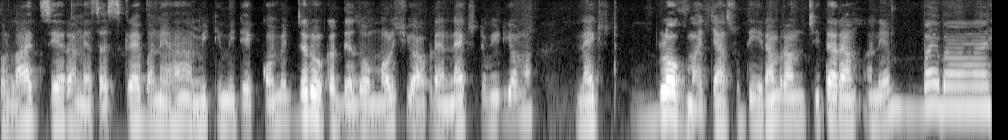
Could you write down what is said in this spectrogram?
તો લાઈક શેર અને સબસ્ક્રાઈબ અને હા, મીઠી મીઠી એક કોમેન્ટ જરૂર કરી દેજો. મળશું આપણે નેક્સ્ટ વિડીયોમાં નેક્સ્ટ બ્લોગમાં ત્યાં સુધી રામ રામ, સીતારામ અને બાય બાય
